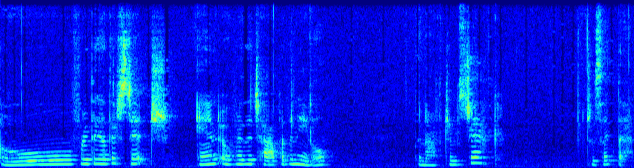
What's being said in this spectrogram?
over the other stitch, and over the top of the needle, then off jumps Jack, just like that.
